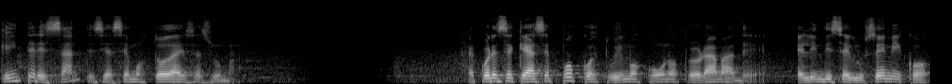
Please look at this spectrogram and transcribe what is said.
Qué interesante si hacemos toda esa suma. Acuérdense que hace poco estuvimos con unos programas de el índice glucémico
